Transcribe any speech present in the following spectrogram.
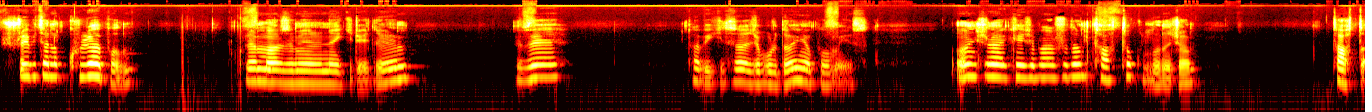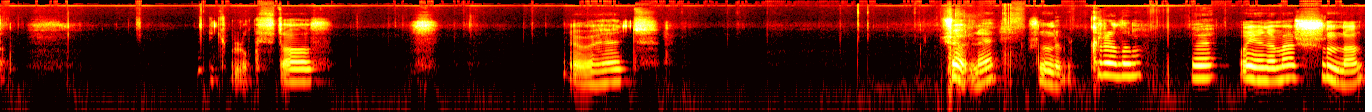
şuraya bir tane kule yapalım. Kule malzemelerine girelim. Ve tabii ki sadece buradan yapamayız. Onun için arkadaşlar ben şuradan tahta kullanacağım. Tahta. İki blok üstü al. Evet. Şöyle şunu da bir kıralım ve o hemen şundan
